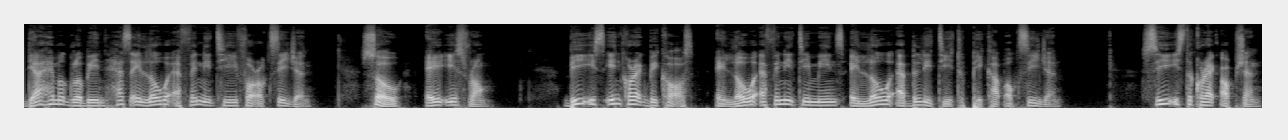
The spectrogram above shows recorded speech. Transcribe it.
their hemoglobin has a lower affinity for oxygen. So, A is wrong. B is incorrect because a lower affinity means a lower ability to pick up oxygen. C is the correct option.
